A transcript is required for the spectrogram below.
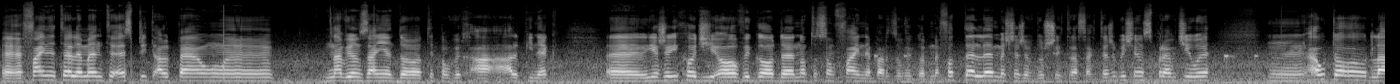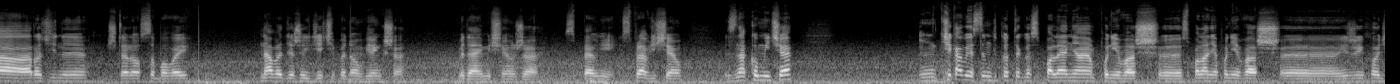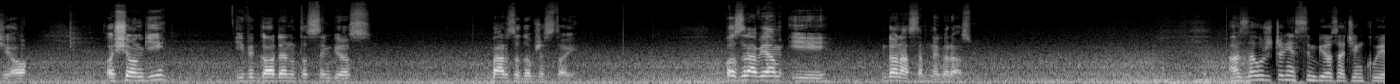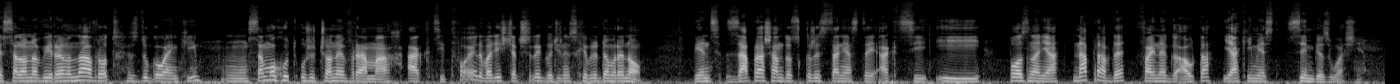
E, Fajne te elementy Esprit Alpin, e, nawiązanie do typowych Alpinek. E, Jeżeli chodzi o wygodę, no to są fajne, bardzo wygodne fotele. Myślę, że w dłuższych trasach też by się sprawdziły. Mm, Auto dla rodziny czteroosobowej, nawet jeżeli dzieci będą większe, wydaje mi się, że spełni, sprawdzi się znakomicie. Mm, Ciekawy jestem tylko tego spalenia, ponieważ e, spalania, ponieważ e, jeżeli chodzi o osiągi i wygodę, no to Symbios bardzo dobrze stoi. Pozdrawiam i do następnego razu. A za użyczenie Symbioza dziękuję salonowi Renault Nawrot z Długołęki. Mm, Samochód użyczony w ramach akcji Twoje 24 godziny z hybrydą Renault. Więc zapraszam do skorzystania z tej akcji i poznania naprawdę fajnego auta, jakim jest Symbios właśnie.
